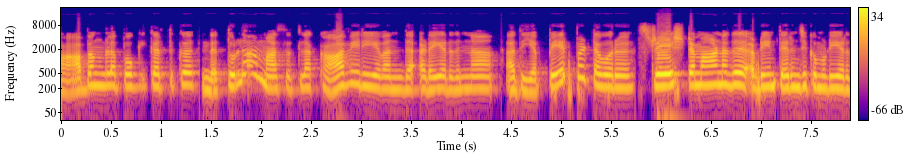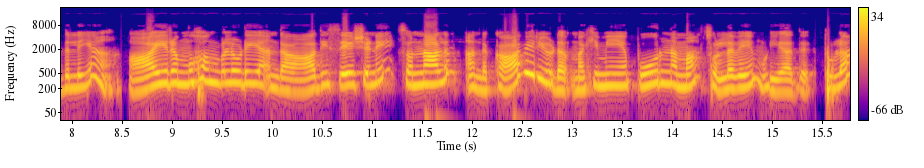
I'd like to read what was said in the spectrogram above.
பாபங்களை போக்கிக்கிறதுக்கு இந்த துலா மாசத்துல காவேரியை வந்து அடையிறதுன்னா அது எப்பேற்பட்ட ஒரு சிரேஷ்டமானது அப்படின்னு தெரிஞ்சுக்க முடியறது இல்லையா? ஆயிரம் முகங்களுடைய அந்த ஆதிசேஷனே சொன்னாலும் அந்த காவேரியோட மகிமையை பூர்ணமா சொல்லவே முடியாது. துலா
